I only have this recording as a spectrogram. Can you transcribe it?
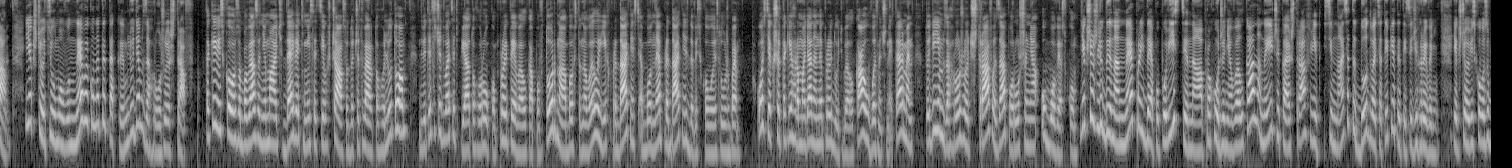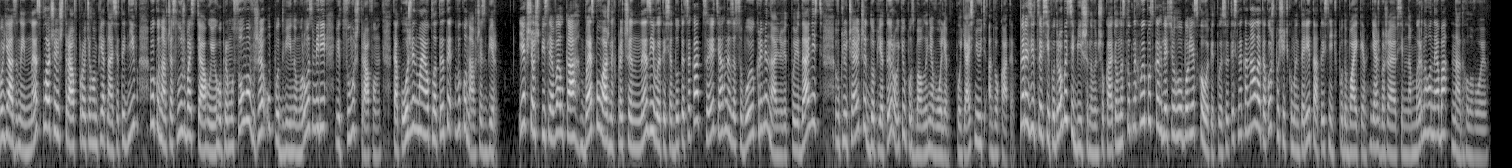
Якщо цю умову не виконати, таким людям загрожує штраф. Такі військовозобов'язані мають 9 місяців часу до 4 лютого 2025 року пройти ВЛК повторно, аби встановили їх придатність або непридатність до військової служби. Ось якщо такі громадяни не пройдуть ВЛК у визначений термін, тоді їм загрожують штрафи за порушення обов'язку. Якщо ж людина не прийде по повістці на проходження ВЛК, на неї чекає штраф від 17 до 25 тисяч гривень. Якщо військовозобов'язаний не сплачує штраф протягом 15 днів, виконавча служба стягує його примусово вже у подвійному розмірі від суми штрафу. Також він має оплатити виконавчий збір. Якщо ж після ВЛК без поважних причин не з'явитися до ТЦК, це тягне за собою кримінальну відповідальність, включаючи до п'яти років позбавлення волі, пояснюють адвокати. Наразі це всі подробиці. Більше новин шукайте у наступних випусках. Для цього обов'язково підписуйтесь на канал, а також пишіть коментарі та тисніть вподобайки. Я ж бажаю всім нам мирного неба над головою.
